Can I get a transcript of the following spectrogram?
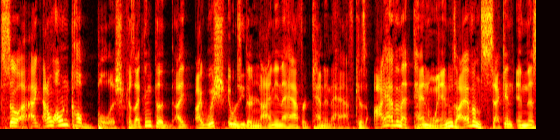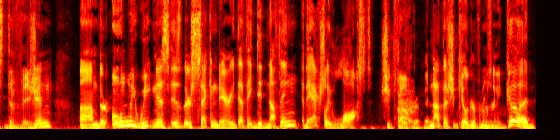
So I, I don't I wouldn't call bullish because I think the I, I wish it was either nine and a half or ten and a half because I have them at ten wins. I have them second in this division. Um, their only weakness is their secondary that they did nothing. They actually lost Shaquill Griffin. Not that Shaquill Griffin was any good,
